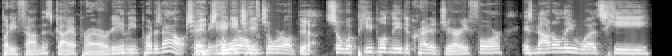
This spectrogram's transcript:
But he found this guy a priority and he put it out. Changed and, the and world. he changed the world. Yeah. So what people need to credit Jerry for is not only was he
